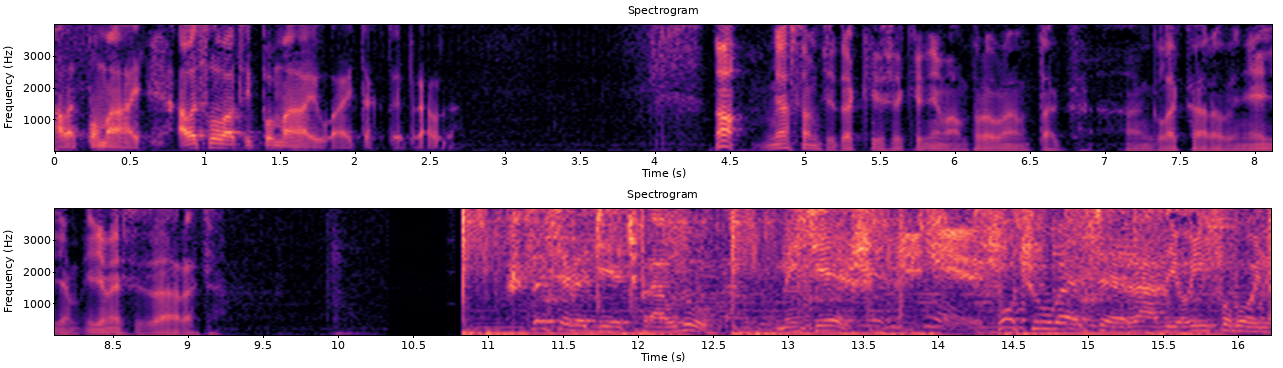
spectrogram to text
Ale pomáhaj. Ale Slováci pomáhajú aj tak, to je pravda. No, ja som ti taký, že keď nemám problém, tak k lekárovi nejdem. Ideme si zahrať. Chcete vedieť pravdu? My tiež. Počúvajte Rádio Infovojna.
